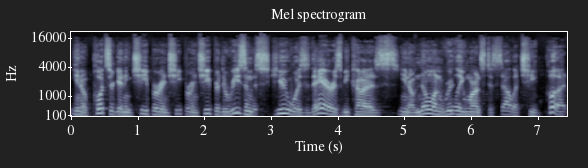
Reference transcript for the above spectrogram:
you know puts are getting cheaper and cheaper and cheaper. The reason the skew was there is because you know no one really wants to sell a cheap put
